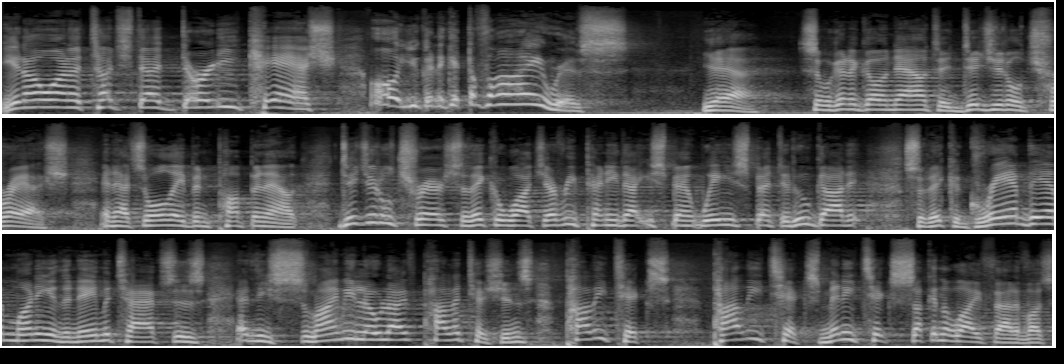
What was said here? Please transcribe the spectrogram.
you don't want to touch that dirty cash. Oh, you're going to get the virus. Yeah. So we're going to go now to digital trash, and that's all they've been pumping out. Digital trash so they could watch every penny that you spent, where you spent it, who got it, so they could grab their money in the name of taxes. And these slimy, low-life politicians, politics, politics, many ticks sucking the life out of us,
